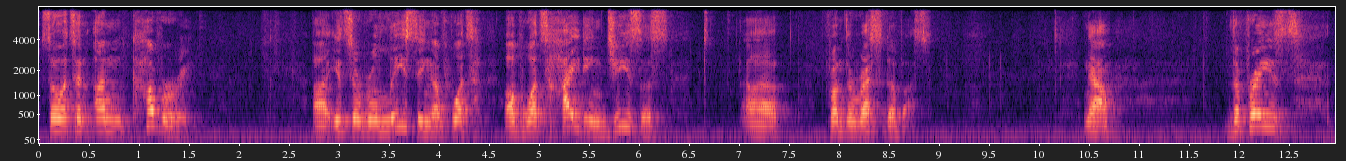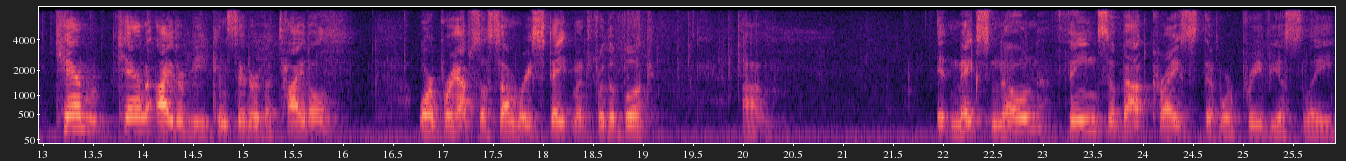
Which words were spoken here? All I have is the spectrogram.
So it's an uncovering. Uh, it's a releasing of what's of what's hiding Jesus uh, from the rest of us. Now, the phrase can, can either be considered a title or perhaps a summary statement for the book. Um, it makes known things about Christ that were previously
